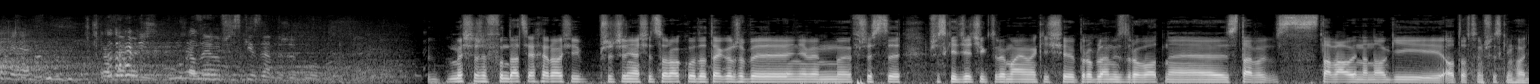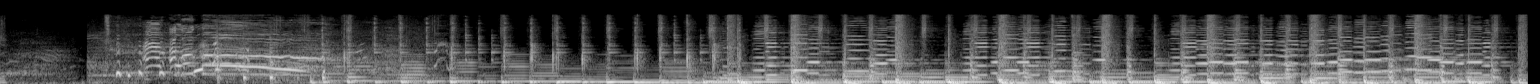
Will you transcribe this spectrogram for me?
To trochę Myślę, że Fundacja Herosi przyczynia się co roku do tego, żeby, nie wiem, wszyscy, wszystkie dzieci, które mają jakieś problemy zdrowotne, staw, stawały na nogi i o to w tym wszystkim chodzi.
